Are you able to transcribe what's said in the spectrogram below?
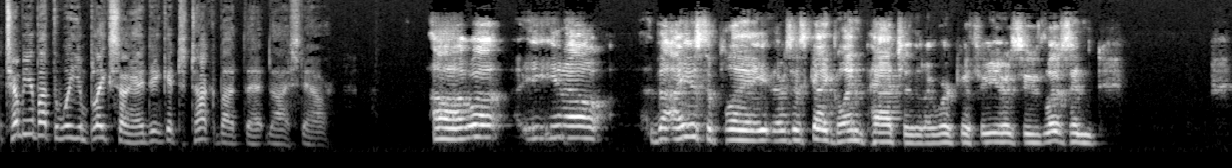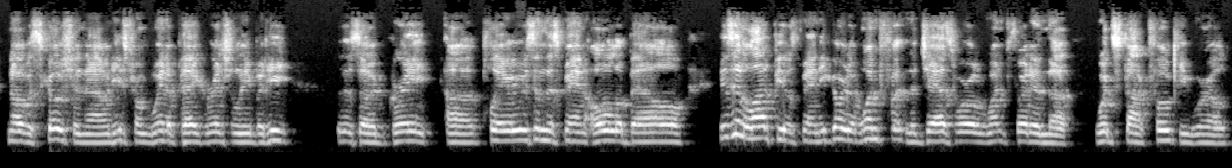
tell me about the William Blake song. I didn't get to talk about that last hour. Uh, well, you know, the, I used to play. There was this guy Glenn Patscha that I worked with for years, who lives in Nova Scotia now, and he's from Winnipeg originally, but he was a great uh, player. He was in this band Ollabelle. He's in a lot of people's band. He go to one foot in the jazz world, one foot in the Woodstock folky world.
